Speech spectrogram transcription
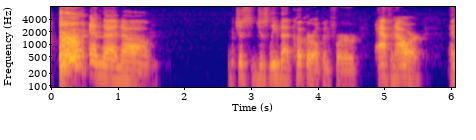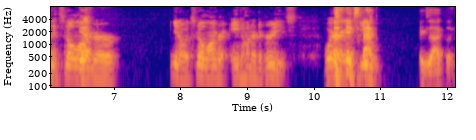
and then um, just just leave that cooker open for half an hour, and it's no Yeah. longer, you know, it's no longer 800 degrees. Where exactly. you, Exactly.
